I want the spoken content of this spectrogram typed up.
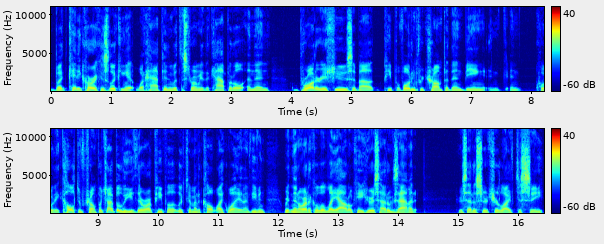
But Katie Couric is looking at what happened with the storming of the Capitol, and then broader issues about people voting for Trump, and then being in, in quote, a cult of Trump, which I believe there are people that look to him in a cult like way. And I've even written an article to lay out, okay, here's how to examine it. Here's how to search your life to see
